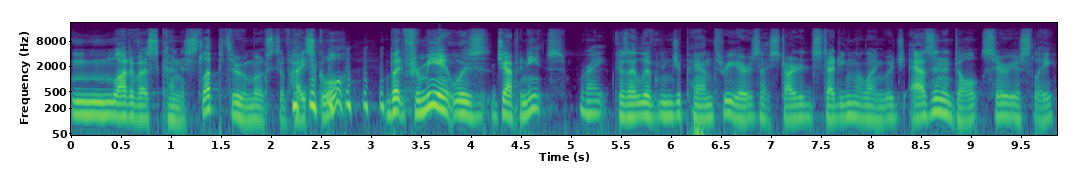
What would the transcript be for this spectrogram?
Mm, a lot of us kind of slept through most of high school. but for me, it was Japanese Right. because I lived in Japan three years. I started studying the language as an adult, seriously.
